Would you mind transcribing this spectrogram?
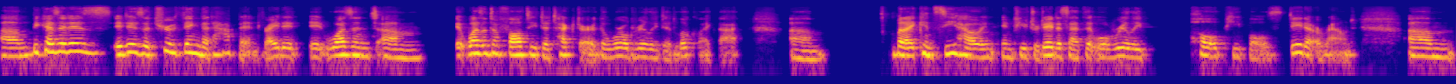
Um, because it is it is a true thing that happened right? It it wasn't um, it wasn't a faulty detector. The world really did look like that. Um, but i can see how in, in future data sets it will really pull people's data around. Um,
